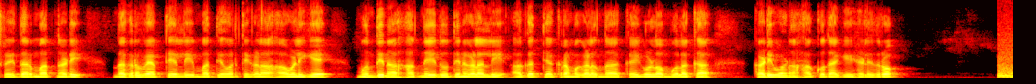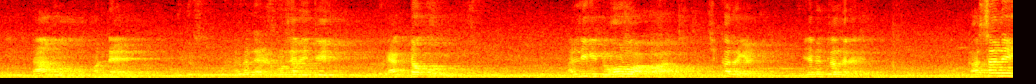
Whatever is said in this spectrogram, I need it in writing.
ಶ್ರೀಧರ್ ಮಾತನಾಡಿ, ನಗರ ವ್ಯಾಪ್ತಿಯಲ್ಲಿ ಮಧ್ಯವರ್ತಿಗಳ ಹಾವಳಿಗೆ ಮುಂದಿನ ಹದಿನೈದು ದಿನಗಳಲ್ಲಿ ಅಗತ್ಯ ಕ್ರಮಗಳನ್ನು ಕೈಗೊಳ್ಳುವ ಮೂಲಕ ಕಡಿವಾಣ ಹಾಕುವುದಾಗಿ ಹೇಳಿದರು. ನಾನು ಮೊನ್ನೆ ಎರಡು ಮೂರು ಜನ ಇದ್ವಿ. ಗ್ಯಾಂಗ್ಟಾಕ್ ಹೋಗಿ ಅಲ್ಲಿಗೆ ನೋಡುವಾಗ ಚಿಕ್ಕದಾಗಿ ಏನಂತಂದರೆ ಕಸನೇ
